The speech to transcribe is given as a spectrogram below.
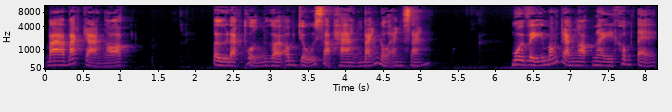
ba bát trà ngọt. Từ Đạt Thuận gọi ông chủ sạp hàng bán đồ ăn sáng. Mùi vị món trà ngọt này không tệ.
